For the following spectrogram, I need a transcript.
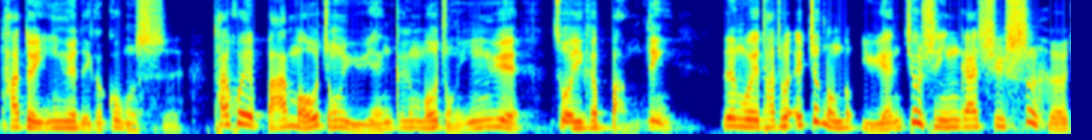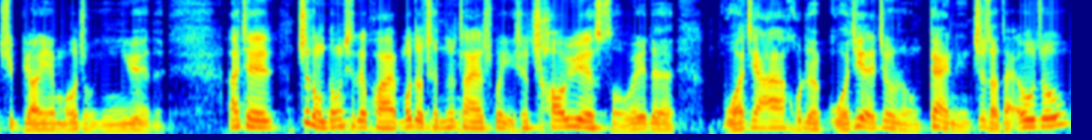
他对音乐的一个共识，他会把某种语言跟某种音乐做一个绑定，认为他说，哎，这种语言就是应该去适合去表演某种音乐的，而且这种东西的话，某种程度上来说也是超越所谓的国家或者国界的这种概念，至少在欧洲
